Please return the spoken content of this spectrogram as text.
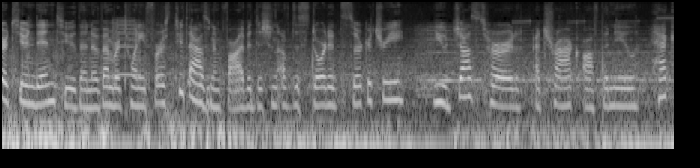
You're tuned in to the November 21st, 2005 edition of Distorted Circuitry. You just heard a track off the new Hecq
